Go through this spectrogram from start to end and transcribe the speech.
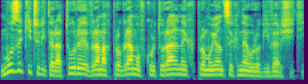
muzyki czy literatury w ramach programów kulturalnych promujących neurodiversity.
